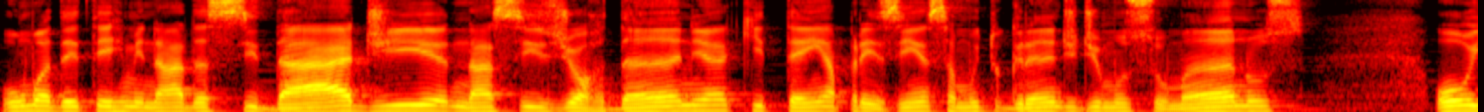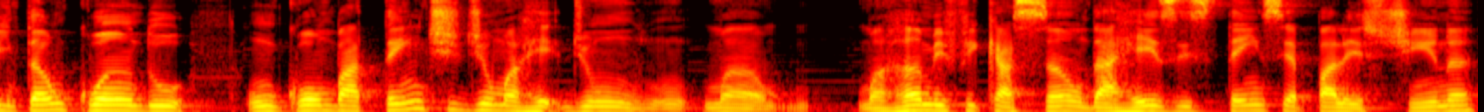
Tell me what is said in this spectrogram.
uma determinada cidade na Cisjordânia que tem a presença muito grande de muçulmanos, ou então quando um combatente de uma, de um, uma, uma ramificação da resistência palestina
